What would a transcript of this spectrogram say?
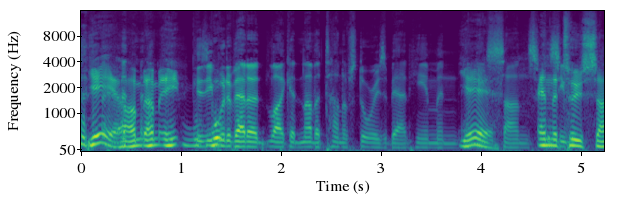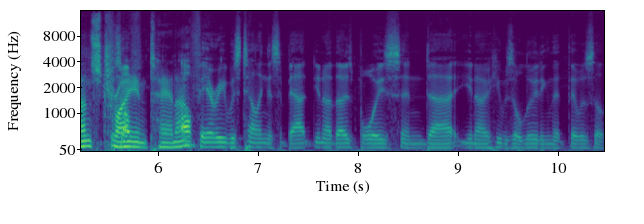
yeah, I mean, because he would have had a, like another ton of stories about him and, yeah, and his sons and the he, two sons, Trey off, and Tanner. Off air, he was telling us about you know those boys, and uh, you know he was alluding that there was a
